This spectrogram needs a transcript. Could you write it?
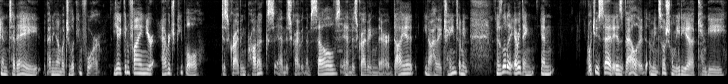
And today, depending on what you're looking for, you can find your average people describing products and describing themselves and describing their diet, you know, how they change. I mean, there's literally everything. And what you said is valid. I mean, social media can be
